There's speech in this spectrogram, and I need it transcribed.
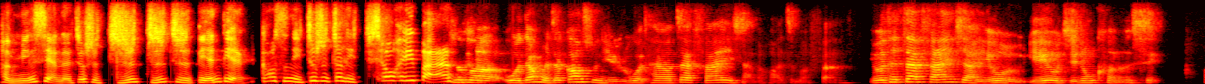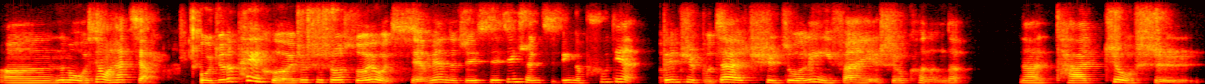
很明显的就是指指指点点，告诉你就是这里敲黑板。那么我待会儿再告诉你，如果他要再翻一下的话怎么翻？因为他再翻一下也有也有几种可能性。嗯，那么我先往下讲。我觉得配合就是说所有前面的这些精神疾病的铺垫，编剧不再去做另一番也是有可能的。那他就是。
